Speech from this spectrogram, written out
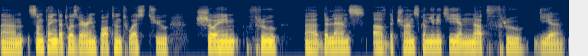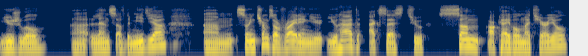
um, something that was very important was to show him through uh, the lens of the trans community and not through the uh, usual uh, lens of the media. Um, so, in terms of writing, you you had access to some archival material,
